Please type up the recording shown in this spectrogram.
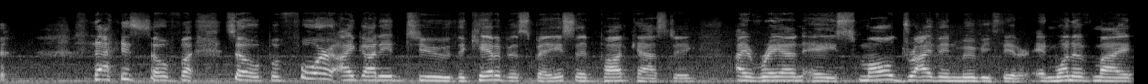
that is so fun. So before I got into the cannabis space and podcasting, I ran a small drive-in movie theater, and one of my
